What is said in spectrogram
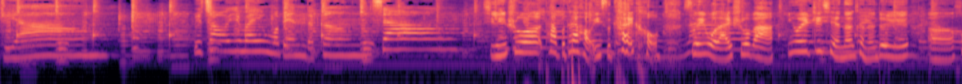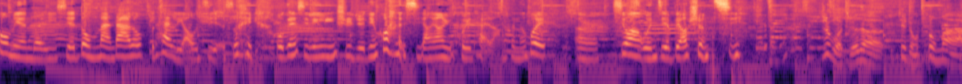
只要绿草，因为我变得更喜林说他不太好意思开口，所以我来说吧。因为之前呢，可能对于呃后面的一些动漫大家都不太了解，所以我跟喜林临时决定换了《喜羊羊与灰太狼》，可能会嗯，希望文杰不要生气。其实我觉得这种动漫啊，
